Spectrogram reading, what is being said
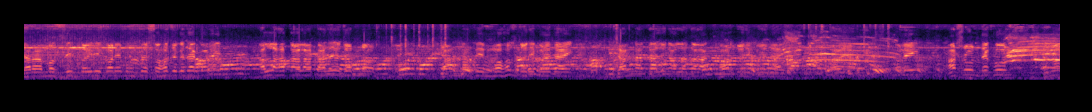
যারা মসজিদ তৈরি করে মসজিদের সহযোগিতা করে আল্লাহ তাআলা তাদের জন্য জান্নাতে মহল তৈরি করে দেয় জান্নাত তাদের জন্য আল্লাহ তাআলা ঘর তৈরি করে দেয়। সকলেই আসুন দেখুন এবং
